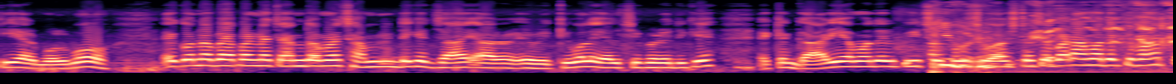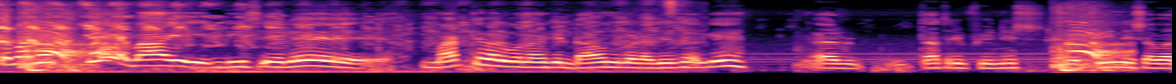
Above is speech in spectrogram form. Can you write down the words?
কি আর বলব? এ কোনো ব্যাপার না চান তো আমরা সামনের দিকে যাই আর কি বলে এল শিপের দিকে একটা গাড়ি আমাদের পিছু পিছু আসতেছে বাট আমাদেরকে মারতে পারব? ভাই দিছে রে। মারতে পারব না আর কি ডাউন করে দিছে আর কি। আর তাড়াতাড়ি ফিনিশ ফিনিশ আবার।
